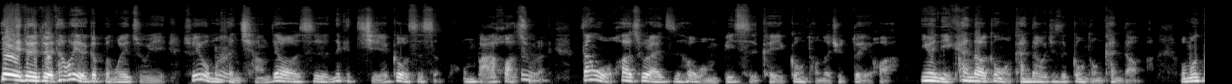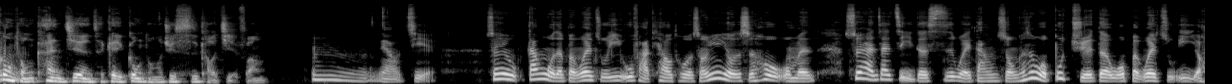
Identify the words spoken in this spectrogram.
对对对，它会有一个本位主义，所以我们嗯很强调的是那个结构是什么，我们把它画出来。嗯当我画出来之后，我们彼此可以共同的去对话，因为你看到跟我看到就是共同看到嘛，我们共同看见才可以共同的去思考解方。嗯，了解。所以，当我的本位主义无法跳脱的时候，因为有的时候我们虽然在自己的思维当中，可是我不觉得我本位主义哦。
